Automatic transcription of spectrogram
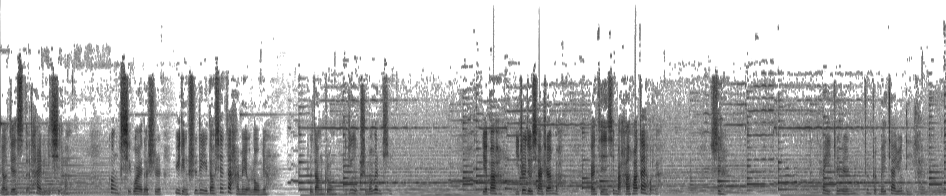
杨戬死得太离奇了，更奇怪的是，玉鼎师弟到现在还没有露面，这当中一定有什么问题。也罢，你这就下山吧，赶紧先把韩华带回来。是。太乙真人正准备驾云离开，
